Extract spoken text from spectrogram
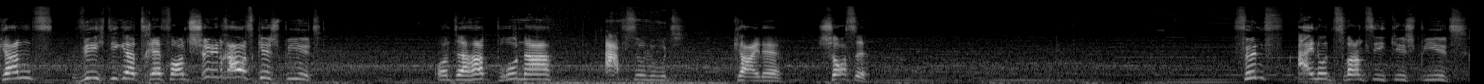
Ganz wichtiger Treffer und schön rausgespielt. Und da hat Brunner absolut keine Chance. 5:21 gespielt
